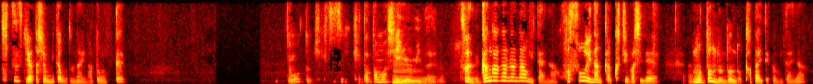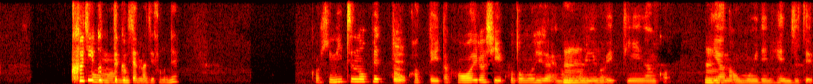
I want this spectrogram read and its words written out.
キツツキ私も見たことないなと思って。でもっとキツツキけたたましいよみたいな。そうだね。ガンガンガンガンガンみたいな。細いなんかくちばしで、もうどんどんどんどん叩いていくみたいな。釘打っていくみたいな感じですもんね。こう秘密のペットを飼っていた可愛らしい子供時代の思い出が一気になんかうん嫌な思い出に変じて、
